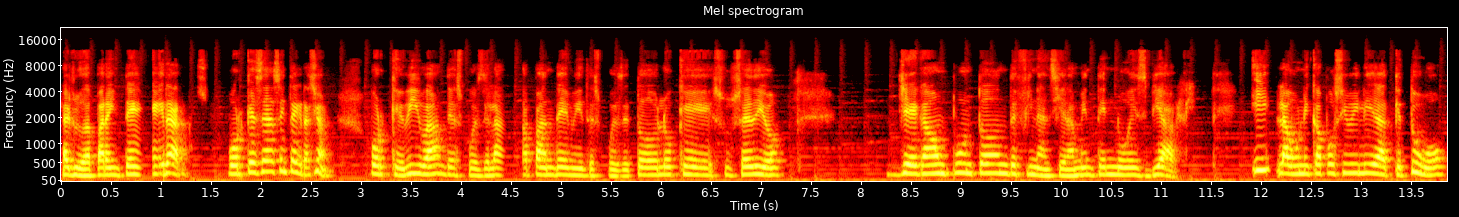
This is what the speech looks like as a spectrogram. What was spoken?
la ayuda para integrarnos. ¿Por qué se hace integración? Porque Viva, después de la pandemia y después de todo lo que sucedió, llega a un punto donde financieramente no es viable. Y la única posibilidad que tuvo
